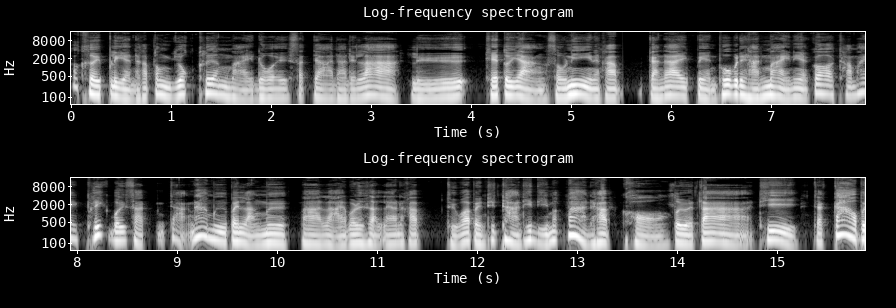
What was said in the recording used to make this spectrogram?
ก็เคยเปลี่ยนนะครับต้องยกเครื่องใหม่โดยสัญญานาเดล่าหรือเคสตัวอย่าง Sony นะครับ การได้เปลี่ยนผู้บริหารใหม่เนี่ยก็ทำให้พลิกบริษัทจากหน้ามือไปหลังมือมาหลายบริษัทแล้วนะครับ ถือว่าเป็นทิศทางที่ดีมากๆนะครับ ของ t o y ยต้าที่จะก้าวไป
